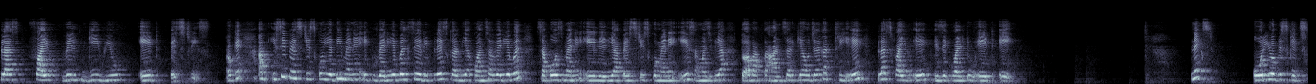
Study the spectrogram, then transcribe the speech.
plus five will give you eight pastries. Okay? अब इसी पेस्ट्रीज को यदि मैंने एक वेरिएबल से रिप्लेस कर दिया कौन सा वेरिएबल सपोज़ मैंने ए ले लिया पेस्ट्रीज को मैंने ए समझ लिया तो अब आपका आंसर क्या हो जाएगा three a plus five a is equal to eight a next Oreo biscuits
